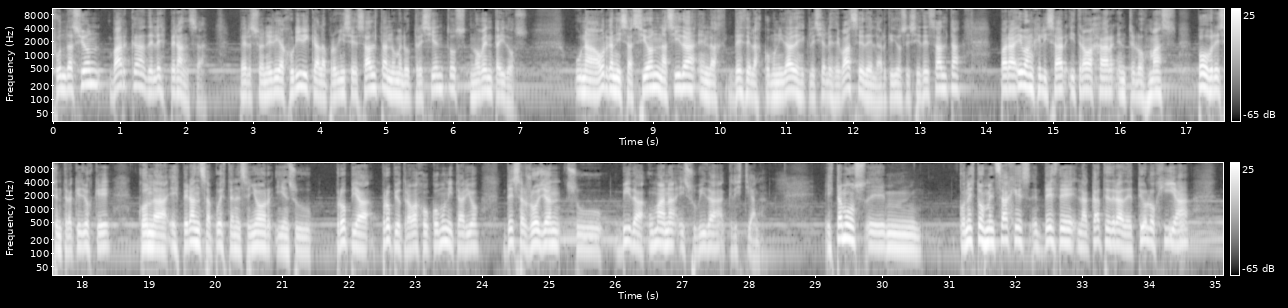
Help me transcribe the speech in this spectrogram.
Fundación Barca de la Esperanza, Personería Jurídica, la provincia de Salta, número 392. Una organización nacida desde las comunidades eclesiales de base de la Arquidiócesis de Salta para evangelizar y trabajar entre los más pobres, entre aquellos que, con la esperanza puesta en el Señor y en su propia, propio trabajo comunitario, desarrollan su vida humana y su vida cristiana. Estamos em, con estos mensajes desde la Cátedra de Teología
